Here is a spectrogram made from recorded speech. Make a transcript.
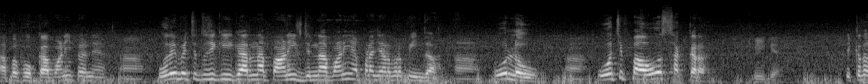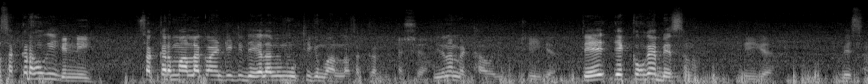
ਆਪਾਂ ਫੋਕਾ ਪਾਣੀ ਪਿਉਨੇ ਆ ਹਾਂ। ਉਹਦੇ ਵਿੱਚ ਤੁਸੀਂ ਕੀ ਕਰਨਾ ਪਾਣੀ ਜਿੰਨਾ ਪਾਣੀ ਆਪਣਾ ਜਾਨਵਰ ਪੀਂਦਾ ਹਾਂ। ਉਹ ਲਓ। ਹਾਂ। ਉਹ ਚ ਪਾਓ ਸ਼ੱਕਰ। ਠੀਕ ਹੈ। ਇੱਕ ਤਾਂ ਸ਼ੱਕਰ ਹੋ ਗਈ। ਕਿੰਨੀ? ਸ਼ੱਕਰ ਮੰਨ ਲਾ ਕੁਆਂਟੀਟੀ ਦੇਖ ਲੈ ਵੀ ਮੁੱਠੀ ਕੁ ਮੰਨ ਲਾ ਸ਼ੱਕਰ ਦੀ। ਅੱਛਾ। ਜਿਹਦੇ ਨਾਲ ਮਿੱਠਾ ਹੋ ਜੀ ਠੀਕ ਹੈ। ਤੇ ਇੱਕ ਹੋ ਗਿਆ ਬੇਸਣ। ਠੀਕ ਹੈ। ਬੇਸਣ।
